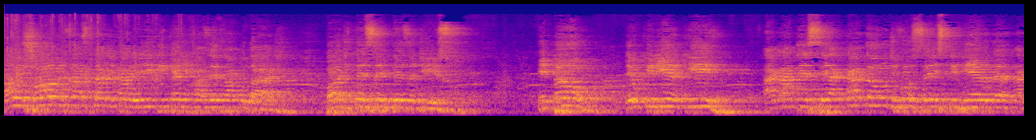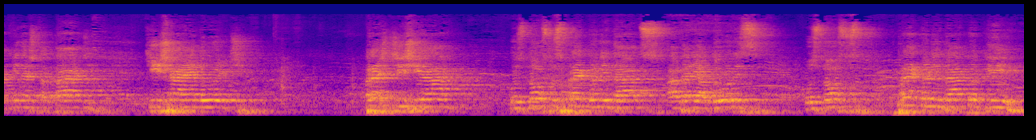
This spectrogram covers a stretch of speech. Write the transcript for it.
aos jovens da cidade de Cariri que querem fazer faculdade, pode ter certeza disso. Então, eu queria aqui agradecer a cada um de vocês que vieram aqui nesta tarde, que já é noite, prestigiar os nossos pré-candidatos a vereadores, os nossos pré-candidatos aqui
